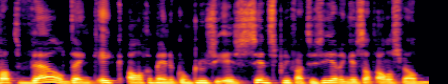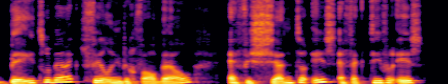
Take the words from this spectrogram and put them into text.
wat wel, denk ik, algemene conclusie is sinds privatisering, is dat alles wel beter werkt. Veel in ieder geval wel. Efficiënter is, effectiever is,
